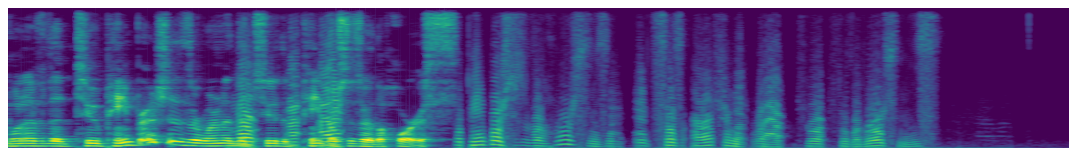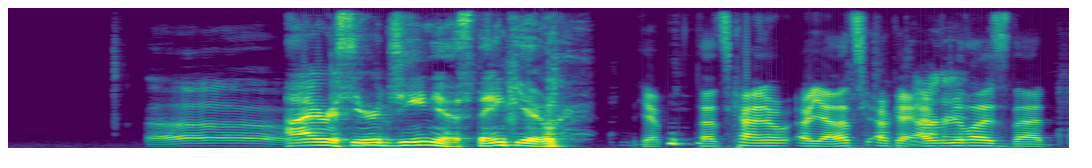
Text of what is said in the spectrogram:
One of the two paintbrushes, or one of the two the I- I- paintbrushes, or the horse? The paintbrushes or the horses. It, it says alternate route for for the horses. Oh. Iris, you're a genius. Thank you. Yep, that's kind of. Oh yeah, that's okay. Got I it. realized that.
